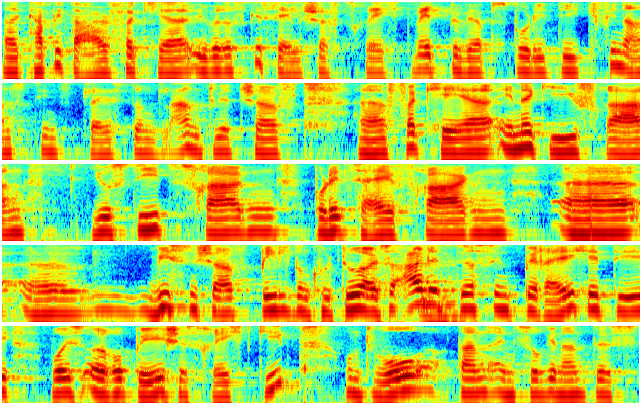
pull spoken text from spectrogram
äh, Kapitalverkehr, über das Gesellschaftsrecht, Wettbewerbspolitik, Finanzdienstleistung, Landwirtschaft, äh, Verkehr, Energiefragen, Justizfragen, Polizeifragen, äh, äh, Wissenschaft, Bildung, Kultur. Also alle mhm. das sind Bereiche, die, wo es europäisches Recht gibt und wo dann ein sogenanntes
